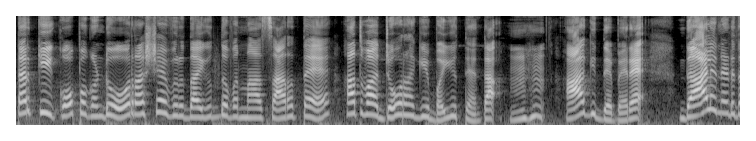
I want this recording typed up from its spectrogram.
ಟರ್ಕಿ ಕೋಪಗೊಂಡು ರಷ್ಯಾ ವಿರುದ್ಧ ಯುದ್ಧವನ್ನ ಸಾರುತ್ತೆ ಅಥವಾ ಜೋರಾಗಿ ಬೈಯುತ್ತೆ ಅಂತ. ಹ್ಮ್ ಆಗಿದ್ದೆ ಬೇರೆ. ದಾಳಿ ನಡೆದ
